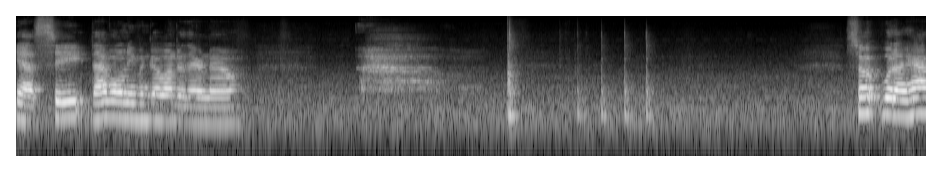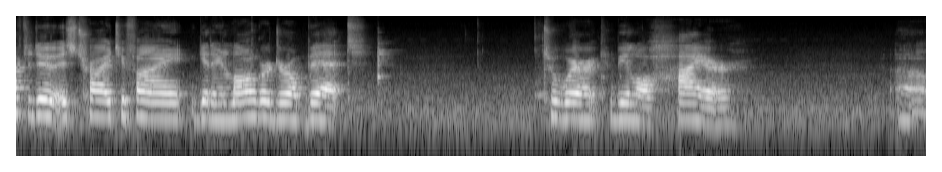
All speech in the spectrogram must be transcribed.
Yeah, see, that won't even go under there now. So what I have to do is try to find, get a longer drill bit to where it can be a little higher. Um,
